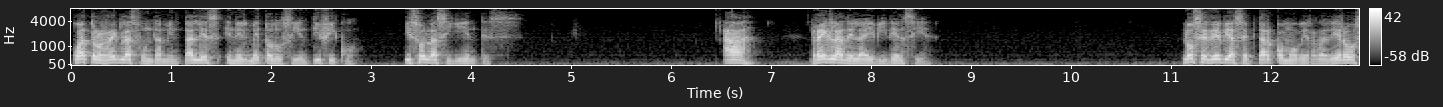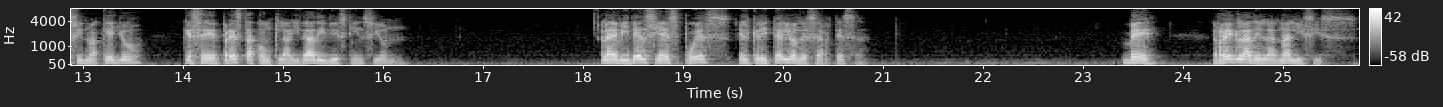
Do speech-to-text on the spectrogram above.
cuatro reglas fundamentales en el método científico, y son las siguientes. A. Regla de la evidencia. No se debe aceptar como verdadero sino aquello que se presta con claridad y distinción. La evidencia es, pues, el criterio de certeza. B. Regla del análisis.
